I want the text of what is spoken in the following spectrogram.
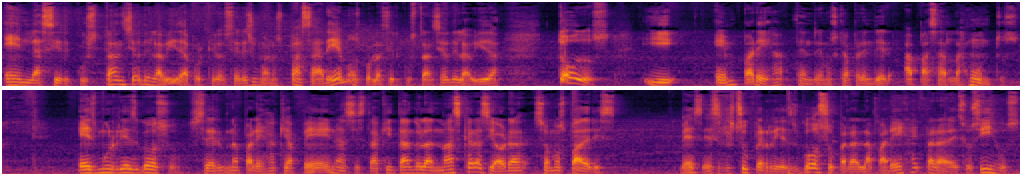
en las circunstancias de la vida, porque los seres humanos pasaremos por las circunstancias de la vida todos y en pareja tendremos que aprender a pasarla juntos. Es muy riesgoso ser una pareja que apenas está quitando las máscaras y ahora somos padres. ¿Ves? Es súper riesgoso para la pareja y para esos hijos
